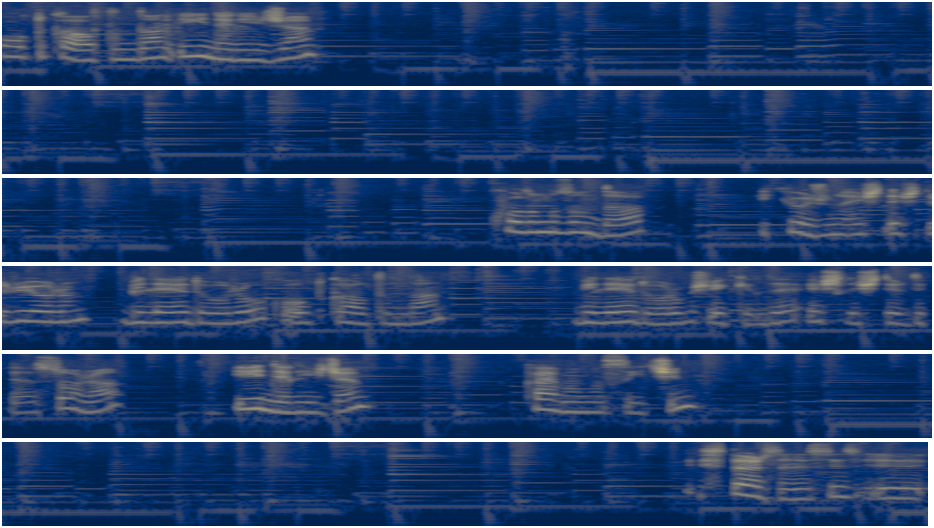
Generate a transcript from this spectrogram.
koltuk altından iğneleyeceğim. Kolumuzun da iki ucunu eşleştiriyorum. Bileğe doğru koltuk altından bileğe doğru bu şekilde eşleştirdikten sonra iğneleyeceğim. Kaymaması için. İsterseniz siz e,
